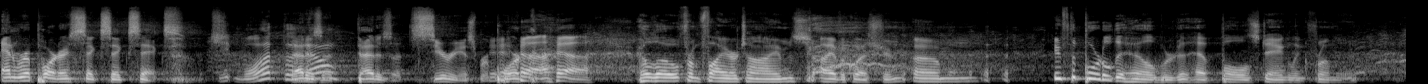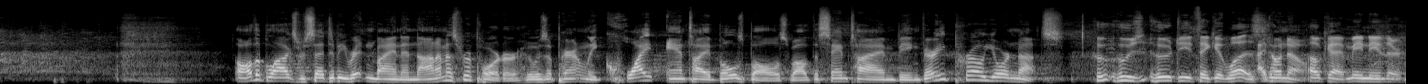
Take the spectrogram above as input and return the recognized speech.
and Reporter 666. Gee, What the That is hell? a that is a serious reporter. Yeah. Hello from Fire Times. I have a question. Um, if the portal to hell were to have balls dangling from it, All the blogs were said to be written by an anonymous reporter who was apparently quite anti Bulls Balls while at the same time being very pro your nuts. Who, who's, who do you think it was? I don't know. Okay, me neither.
